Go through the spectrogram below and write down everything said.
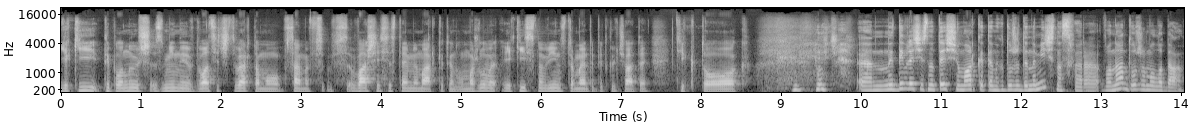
які ти плануєш зміни в 24-му саме в, вашій системі маркетингу? Можливо, якісь нові інструменти підключати? TikTok. Е, Не дивлячись на те, що маркетинг дуже динамічна сфера, вона дуже молода.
